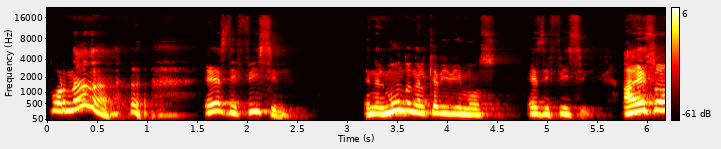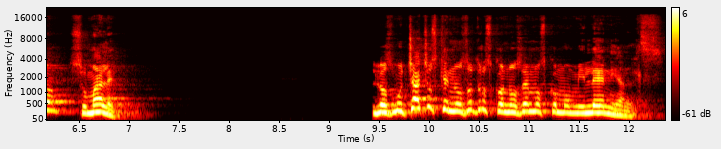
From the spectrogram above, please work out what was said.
por nada? Es difícil. En el mundo en el que vivimos es difícil. A eso sumale los muchachos que nosotros conocemos como millennials,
